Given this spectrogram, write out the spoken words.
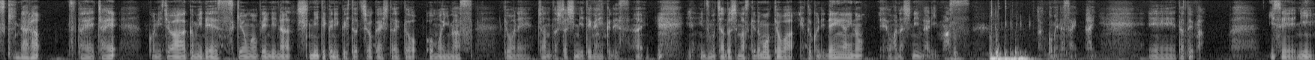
好きなら伝えちゃえ。こんにちは、あくみです。今日も便利な心理テクニック一つ紹介したいと思います。今日はね、ちゃんとした心理テクニックです。はい。いつもちゃんとしてますけども、今日は特に恋愛のお話になります。ごめんなさい。はい。えー、例えば、異性に、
